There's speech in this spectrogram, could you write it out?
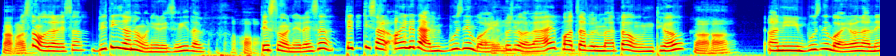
कस्तो हुँदो रहेछ? दुई तिनजना हुने रहेछ कि त? त्यस्तो हुने रहेछ? त्यति साह्रो अहिले त हामी बुझ्ने भएन होला है बच्चा बेलमा त हुन्थ्यो। अनि बुझ्ने भएर होला भने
